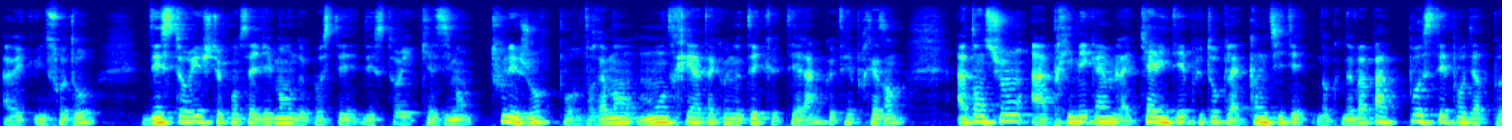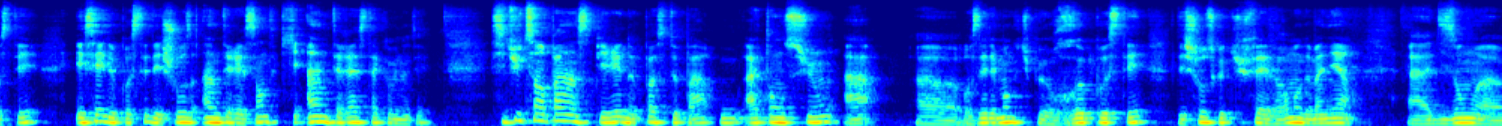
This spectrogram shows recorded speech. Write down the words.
avec une photo. Des stories, je te conseille vivement de poster des stories quasiment tous les jours pour vraiment montrer à ta communauté que tu es là, que tu es présent. Attention à primer quand même la qualité plutôt que la quantité. Donc ne va pas poster pour dire de poster, essaye de poster des choses intéressantes qui intéressent ta communauté. Si tu ne te sens pas inspiré, ne poste pas ou attention euh, aux éléments que tu peux reposter, des choses que tu fais vraiment de manière, euh, disons, euh,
